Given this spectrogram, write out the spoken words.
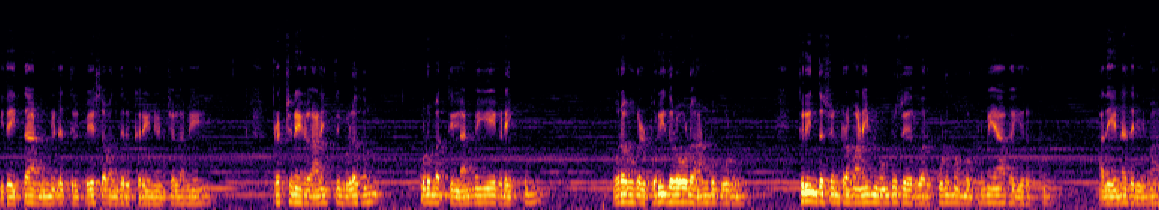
இதைத்தான் உன்னிடத்தில் பேச வந்திருக்கிறேன் என் செல்லமே. பிரச்சனைகள் அனைத்தும் விலகும் குடும்பத்தில் நன்மையே கிடைக்கும் உறவுகள் புரிதலோடு அன்பு கூடும். பிரிந்து சென்ற மனைவி ஒன்று சேர்வர் குடும்பம் ஒற்றுமையாக இருக்கும். அது என்ன தெரியுமா?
